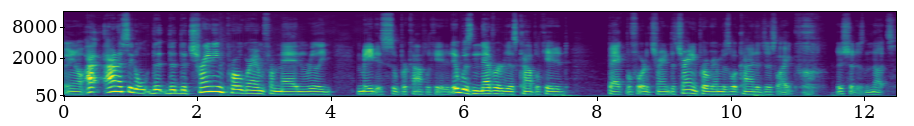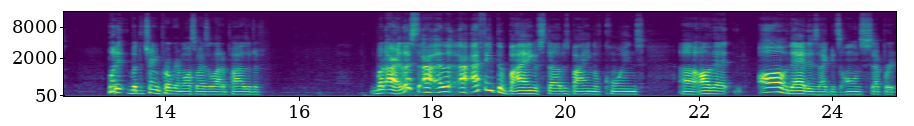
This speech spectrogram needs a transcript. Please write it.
You know, I honestly the the the training program from Madden really made it super complicated. It was never this complicated back before the train. The training program is what kind of just like this shit is nuts. But it but the training program also has a lot of positive. But all right, let's. I, I I think the buying of stubs, buying of coins, uh, all that, all of that is like its own separate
